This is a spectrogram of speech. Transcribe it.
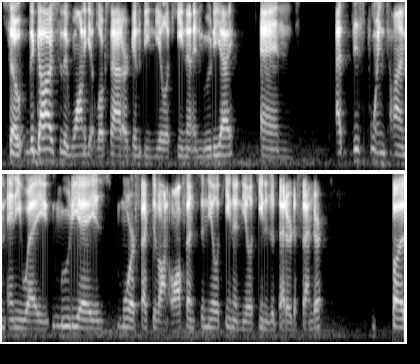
So the guys who they want to get looks at are going to be Ntilikina and Mudiay. And at this point in time, anyway, Mudiay is more effective on offense than Ntilikina, and Ntilikina is a better defender. But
